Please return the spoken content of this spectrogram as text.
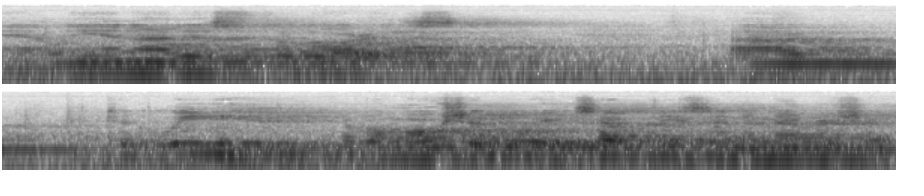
and Leonidas Dolores. Uh, could we have a motion to accept these into membership?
